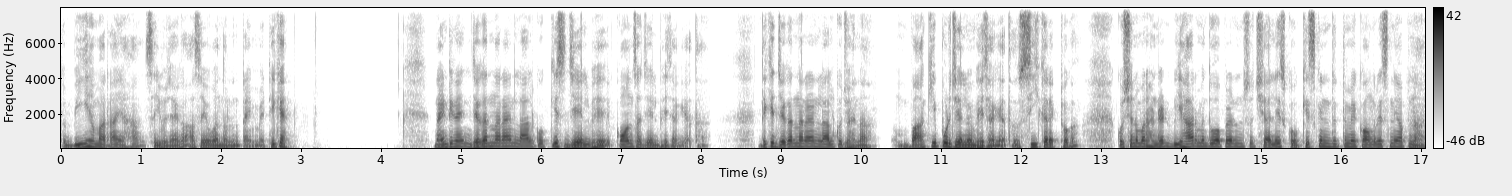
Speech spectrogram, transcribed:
तो बी हमारा यहाँ सही हो जाएगा असहयोग आंदोलन टाइम में, ठीक है? 99 जगत नारायण लाल को किस जेल भे, कौन सा जेल भेजा गया था? देखिए जगत नारायण लाल को जो है ना बांकीपुर जेल में भेजा गया था तो सी करेक्ट होगा। क्वेश्चन नंबर हंड्रेड बिहार में दो अप्रैल उन्नीस सौ छियालीस को किसके नेतृत्व में कांग्रेस ने अपना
